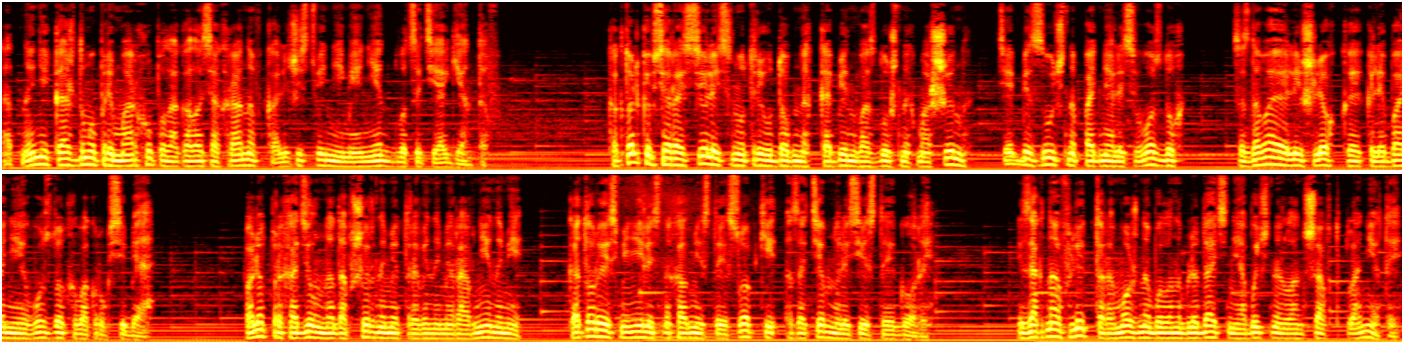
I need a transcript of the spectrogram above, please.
Отныне каждому примарху полагалась охрана в количестве не менее 20 агентов. Как только все расселись внутри удобных кабин воздушных машин, те беззвучно поднялись в воздух создавая лишь легкое колебание воздуха вокруг себя. Полет проходил над обширными травяными равнинами, которые сменились на холмистые сопки, а затем на лесистые горы. Из окна флиттера можно было наблюдать необычный ландшафт планеты,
